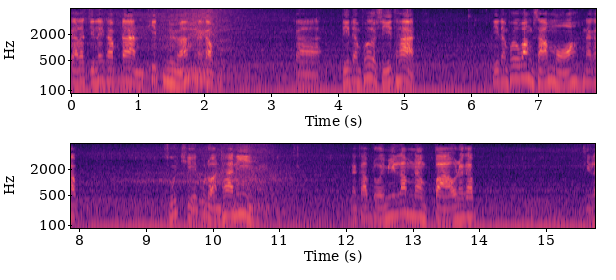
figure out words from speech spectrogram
กาฬสินธุ์เลยครับ ด้านทิศเหนือนะครับกาติดอำเภอศรีธาตุติดอำเภอว่างสามหมอนะครับสุดเขตอุดรธานีนะครับ โดยมีลำน้ำเปล่านะครับที่ไหล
